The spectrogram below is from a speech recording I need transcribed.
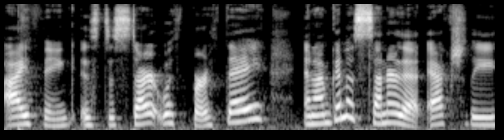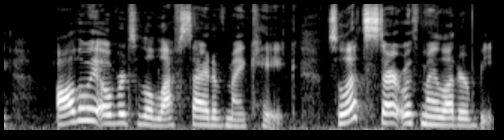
I think is to start with birthday and I'm gonna center that actually all the way over to the left side of my cake. So let's start with my letter B.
